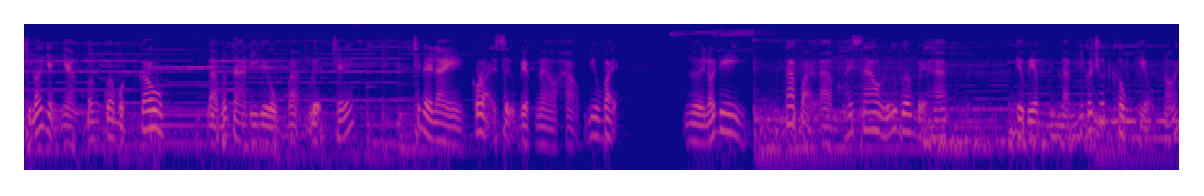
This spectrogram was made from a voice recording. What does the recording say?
Chỉ nói nhẹ nhàng bâng qua một câu Là muốn ta đi liều mạng luyện chế. Trên đời này có loại sự việc nào hảo như vậy? Người nói đi, Ta phải làm hay sao, Lữ vương bệ hạ? Tiêu viêm làm như có chút không hiểu, nói.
